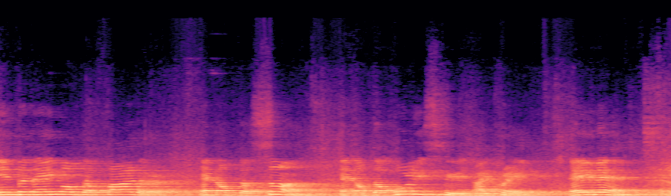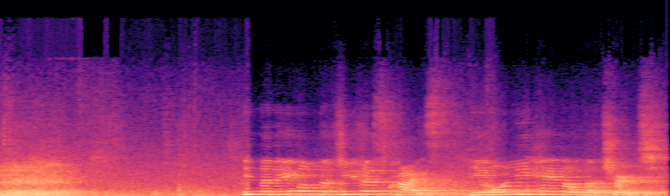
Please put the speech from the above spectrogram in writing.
In the name of the Father, and of the Son, and of the Holy Spirit, I pray. Amen. In the name of the Jesus Christ, the only head of the church,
